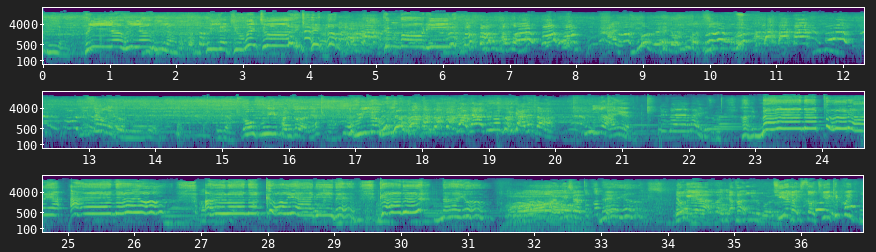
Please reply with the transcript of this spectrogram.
흘러 흘러 흘러 흘러 흘러 춤을 춰요 금보리. 아 이걸 왜 연구가 진정해줘 민수 너무 분위기 반전 아니야? 울려 울려. 야야 누나 그렇게 안 이거 아니에요. 얼마나 이거잖아. 얼마나 약간 뒤에가 있어. 뒤에 키포인트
